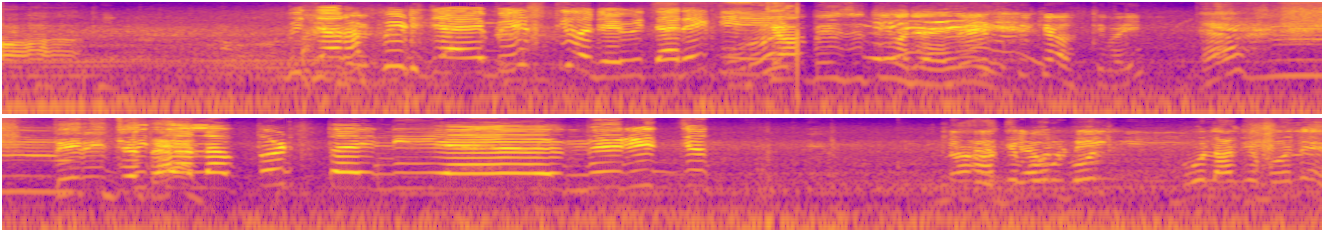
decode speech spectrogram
हाँ हाँ। बेचारा पिट जाए बेइज्जती हो जाए बेचारे की। क्या बेइज्जती हो जाएगी बेइज्जती क्या होती भाई? हैं? तेरी इज़्ज़त है? बेचारा पढ़ता ही नहीं है मेरी इज़्ज़त। ना आगे बोल बोल बोल आगे बोले।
